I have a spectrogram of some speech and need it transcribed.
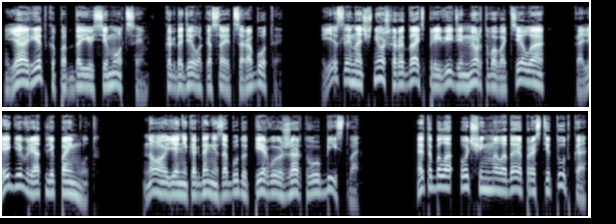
Я редко поддаюсь эмоциям, когда дело касается работы. Если начнешь рыдать при виде мертвого тела, коллеги вряд ли поймут. Но я никогда не забуду первую жертву убийства. Это была очень молодая проститутка,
